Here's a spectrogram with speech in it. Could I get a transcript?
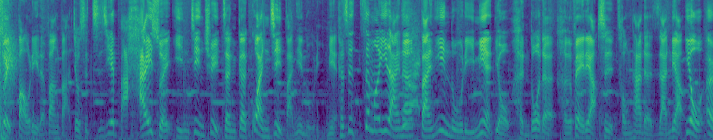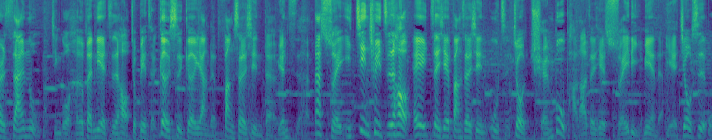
最暴力的方法，就是直接把海水引进去，整个灌进反应炉里面。可是这么一来呢，反应炉里面有很多的核废料是从它的燃料铀二三五经过核分裂之后，就变成各式各样的放射性的原子核。那水一进去之后，哎，这些放射性物质就全部跑到这些水里面了，也就是我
